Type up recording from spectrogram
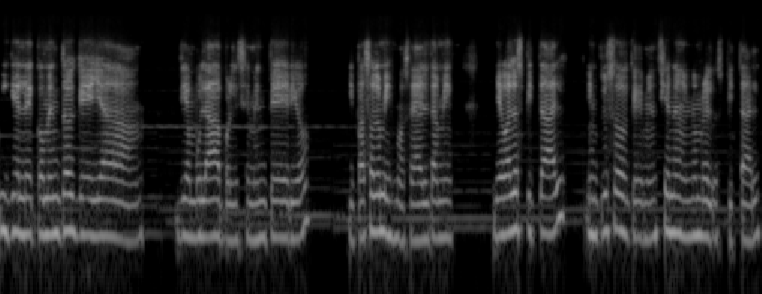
y que le comentó que ella deambulaba por el cementerio y pasó lo mismo, o sea, él también llegó al hospital incluso que mencionan el nombre del hospital,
